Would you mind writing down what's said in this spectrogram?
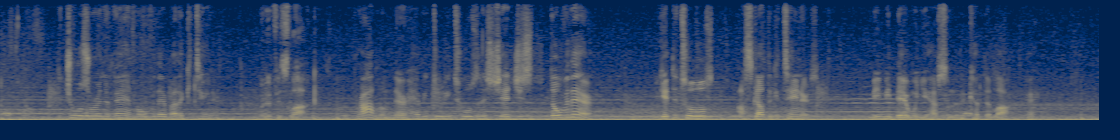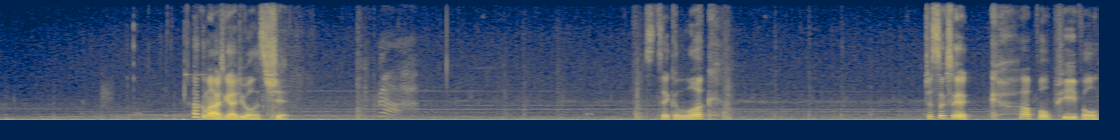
The jewels are in the van over there by the container. What if it's locked? No problem. There are heavy-duty tools in the shed just over there. You get the tools, I'll scout the containers. Meet me there when you have something to cut the lock, okay? How come I always gotta do all this shit? Let's take a look. Just looks like a couple people.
